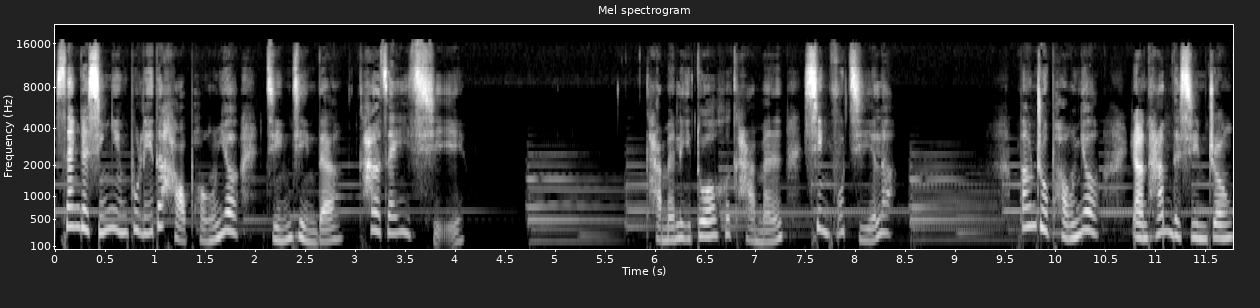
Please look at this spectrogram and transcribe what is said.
三个形影不离的好朋友紧紧地靠在一起。卡梅利多和卡门幸福极了。帮助朋友，让他们的心中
